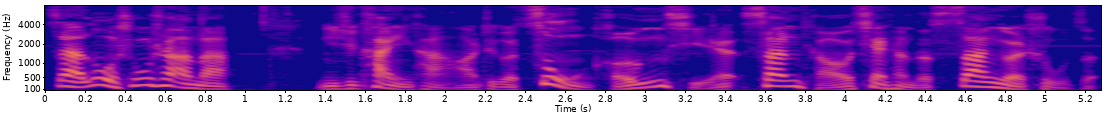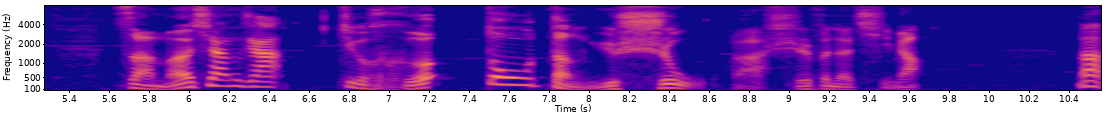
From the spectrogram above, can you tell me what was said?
在洛书上呢，你去看一看啊，这个纵横斜三条线上的三个数字怎么相加，这个和都等于十五啊，十分的奇妙。那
